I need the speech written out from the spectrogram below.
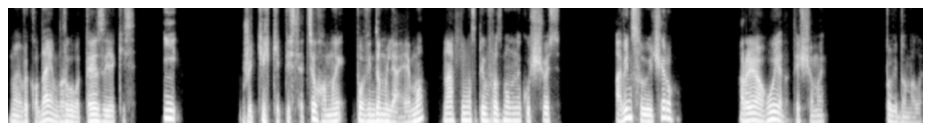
ми викладаємо, можливо, тези якісь. І вже тільки після цього ми повідомляємо нашому співрозмовнику щось, а він, в свою чергу, реагує на те, що ми повідомили.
